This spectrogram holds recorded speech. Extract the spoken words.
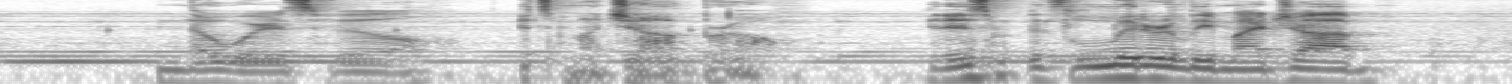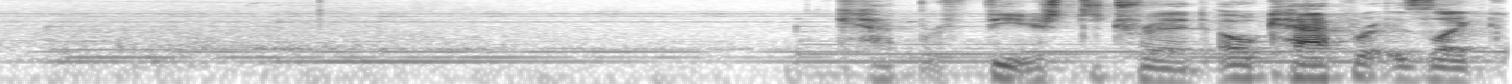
Nowheresville. It's my job, bro. It is. It's literally my job. Capra fears to tread. Oh, Capra is like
